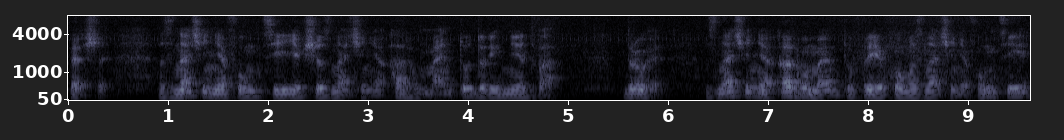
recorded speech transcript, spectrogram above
перше. Значення функції, якщо значення аргументу дорівнює 2. Друге. Значення аргументу, при якому значення функції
